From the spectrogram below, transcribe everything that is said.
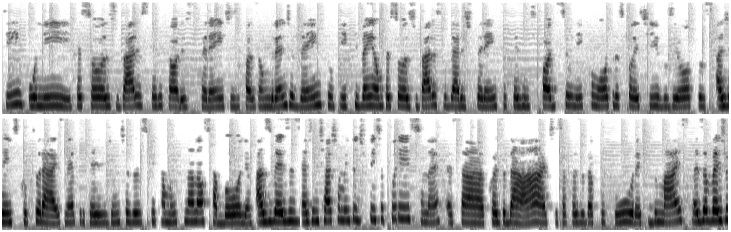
sim unir pessoas de vários territórios diferentes e fazer um grande evento e que venham pessoas de vários lugares diferentes e que a gente pode se unir com outros coletivos e outros outros agentes culturais, né? Porque a gente às vezes fica muito na nossa bolha. Às vezes a gente acha muito difícil por isso, né? Essa coisa da arte, essa coisa da cultura e tudo mais. Mas eu vejo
